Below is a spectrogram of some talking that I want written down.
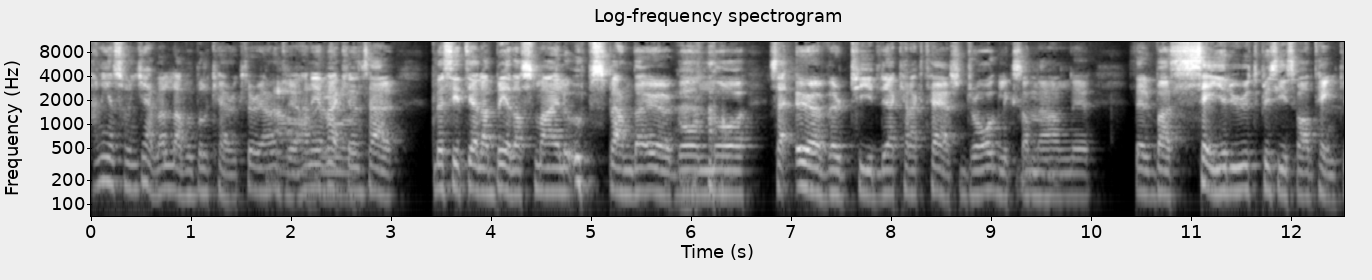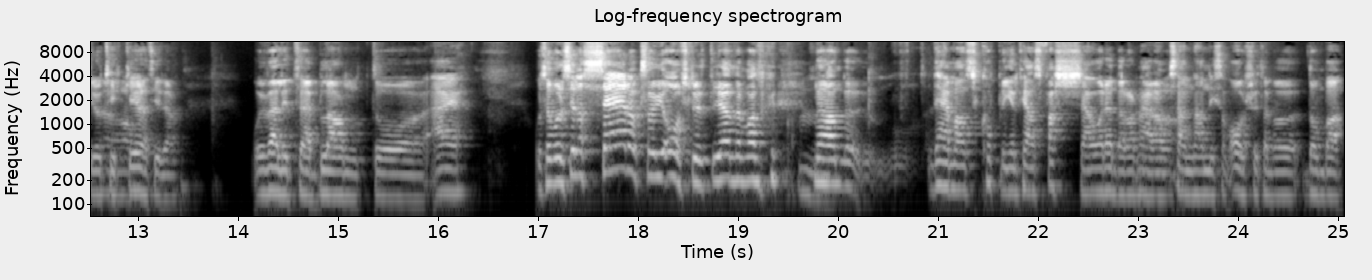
han är en sån jävla lovable character, jag vet inte Ja? Han är jo. verkligen så här med sitt jävla breda smile och uppspända ögon och så övertydliga karaktärsdrag liksom när han så här, bara säger ut precis vad han tänker och tycker Ja. hela tiden. Och är väldigt så här blunt och nej. Och så var det så jävla sad också i avslutningen när man, när han det här med hans kopplingen till hans farsa och rädda de här och sen han liksom avslutar med att de bara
